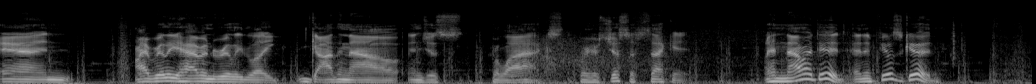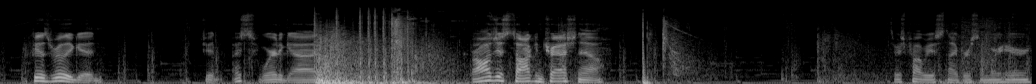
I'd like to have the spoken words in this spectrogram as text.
and I really haven't really, like, gotten out and just relaxed for just a second And now I did, and it feels good. It feels really good. Dude, I swear to God. We're all just talking trash now. There's probably a sniper somewhere here.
